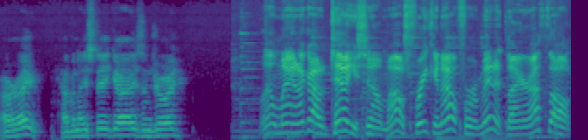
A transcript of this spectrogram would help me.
All right, have a nice day, guys. Enjoy. Well, man, I gotta tell you something. I was freaking out for a minute there. I thought,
